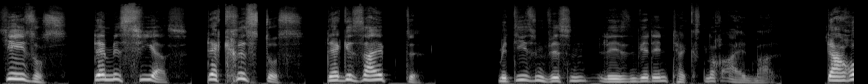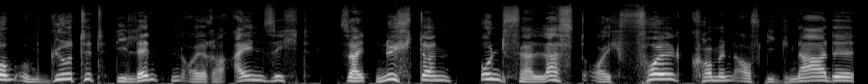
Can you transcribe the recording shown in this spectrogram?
Jesus, der Messias, der Christus, der Gesalbte. Mit diesem Wissen lesen wir den Text noch einmal. Darum umgürtet die Lenden eurer Einsicht, seid nüchtern und verlasst euch vollkommen auf die Gnade,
